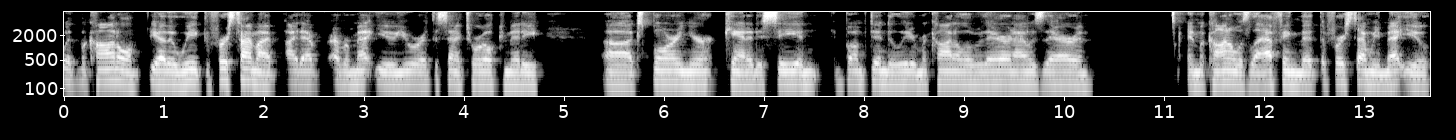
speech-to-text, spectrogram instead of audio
with McConnell the other week. The first time I, I'd ever, ever met you, you were at the senatorial committee uh, exploring your candidacy and bumped into Leader McConnell over there, and I was there, and and McConnell was laughing that the first time we met you,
